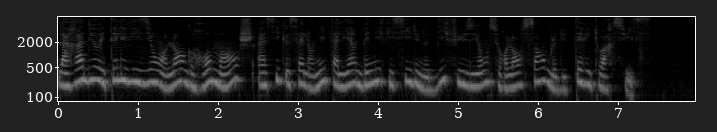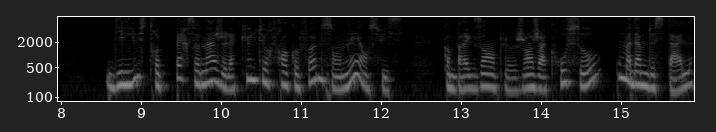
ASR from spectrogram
la radio et télévision en langue romanche ainsi que celle en italien bénéficient d'une diffusion sur l'ensemble du territoire suisse d'illustres personnages de la culture francophone sont nés en Suisse, comme par exemple Jean-Jacques Rousseau ou Madame de Staël,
